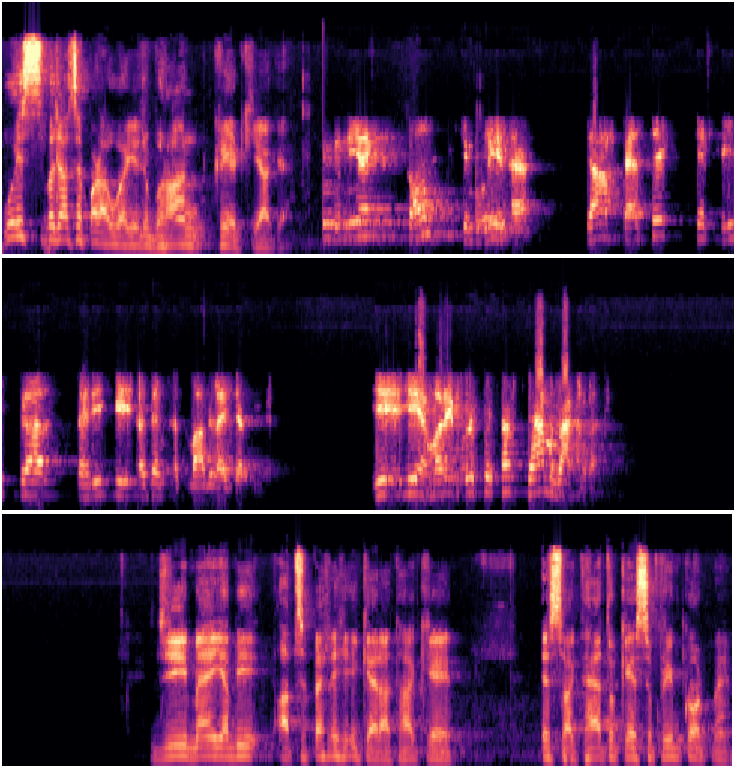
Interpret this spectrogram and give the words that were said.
वो इस वजह से पड़ा हुआ है, ये जो बुरहान क्रिएट किया गया। दुनिया कौन जमहूरियत है जहाँ पैसे के खरीद पर तहरीक की अदम अतमाद लाई जाती है। ये ये हमारे मुल्क के साथ क्या मज़ाक हो? रहा है जी, मैं ये भी आपसे पहले ही कह रहा था कि इस वक्त है तो केस सुप्रीम कोर्ट में,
